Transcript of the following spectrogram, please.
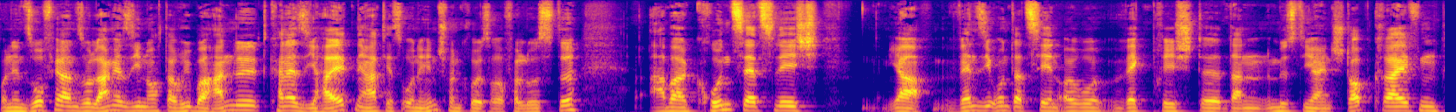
Und insofern, solange sie noch darüber handelt, kann er sie halten. Er hat jetzt ohnehin schon größere Verluste. Aber grundsätzlich, ja, wenn sie unter 10 Euro wegbricht, äh, dann müsste hier ein Stopp greifen.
